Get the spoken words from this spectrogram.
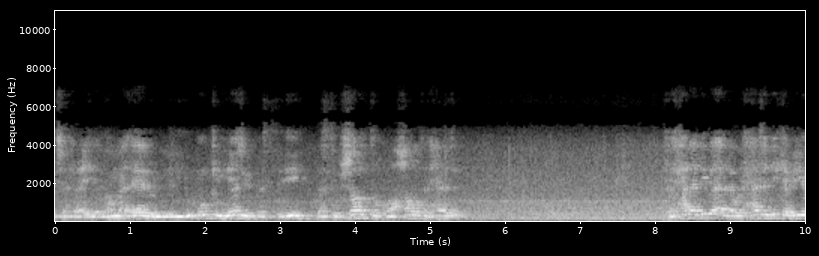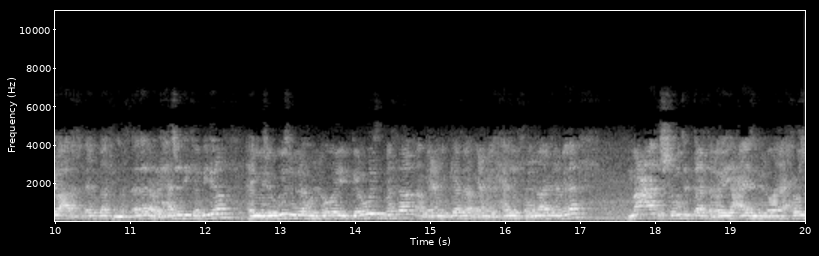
الشافعية اللي هم قالوا اللي ممكن يجب بس إيه بس بشرط ملاحظة الحاجة في الحالة دي بقى لو الحاجة دي كبيرة على خلاف بقى في المسألة لو الحاجة دي كبيرة هيجوزوا له اللي هو يتجوز مثلا أو يعمل كذا أو يعمل الحاجة الفلانية عايز يعملها مع الشروط الثالثة اللي هي عايز اللي هو يحج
